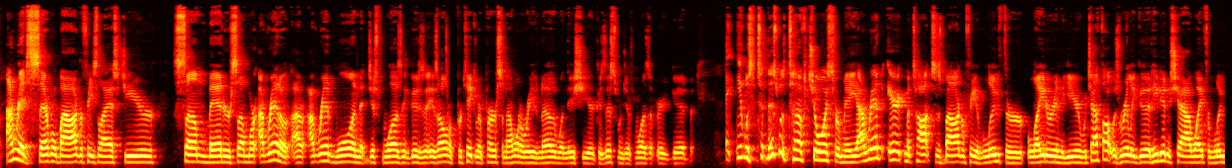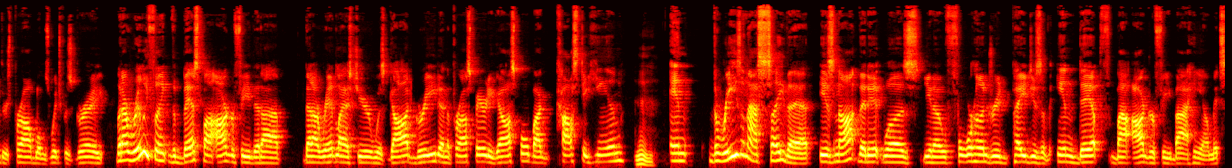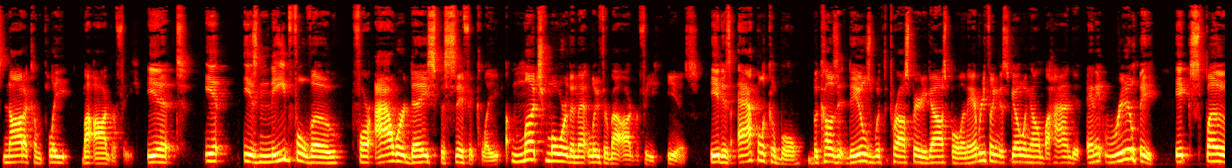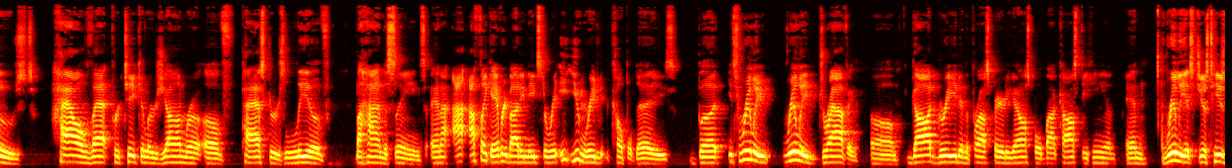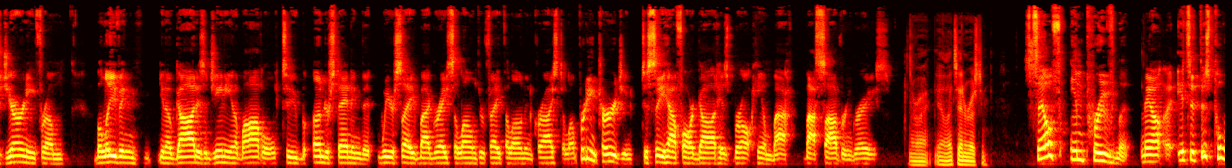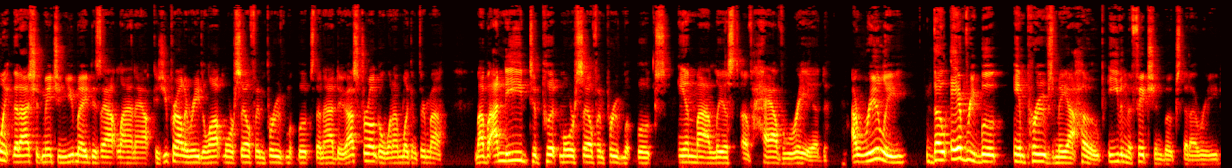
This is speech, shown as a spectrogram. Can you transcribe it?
I read several biographies last year, some better, some were. I read a, I, I read one that just wasn't good. Is on a particular person. I want to read another one this year because this one just wasn't very good. But it was t- this was a tough choice for me. I read Eric Metaxas's biography of Luther later in the year, which I thought was really good. He didn't shy away from Luther's problems, which was great. But I really think the best biography that I that I read last year was God, Greed, and the Prosperity Gospel by Costi Hinn. Mm. And the reason I say that is not that it was, you know, 400 pages of in depth biography by him. It's not a complete biography. It it is needful, though, for our day specifically, much more than that Luther biography is. It is applicable because it deals with the prosperity gospel and everything that's going on behind it. And it really exposed how that particular genre of pastors live behind the scenes. And I, I think everybody needs to read. You can read it in a couple days, but it's really, really driving. Um, God, Greed, and the Prosperity Gospel by Costi Hinn. And really, it's just his journey from believing, you know, God is a genie in a bottle to understanding that we are saved by grace alone, through faith alone, in Christ alone. Pretty encouraging to see how far God has brought him by, by sovereign grace. All right. Yeah, that's interesting. Self improvement. Now, it's at this point that I should mention you made this outline out because you probably read a lot more self improvement books than I do. I struggle when I'm looking through my my. I need to put more self improvement books in my list of have read. I really, though every book improves me, I hope, even the fiction books that I read.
